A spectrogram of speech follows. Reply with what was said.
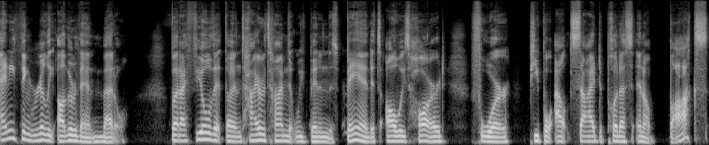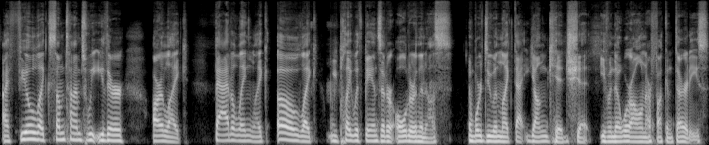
anything really other than metal. But I feel that the entire time that we've been in this band, it's always hard for people outside to put us in a box. I feel like sometimes we either are like battling, like, oh, like we play with bands that are older than us and we're doing like that young kid shit, even though we're all in our fucking 30s.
